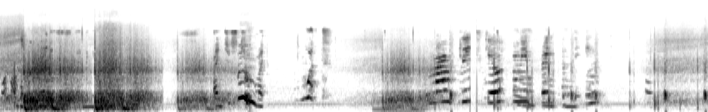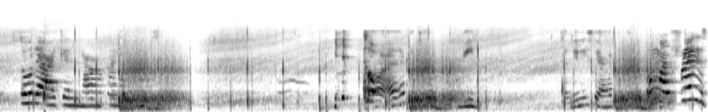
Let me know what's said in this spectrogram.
One of the friends is standing here. I just took my. What? Mom, please help me break the thing so that I can uh, kind of use. Uh, I have to kill green. I nearly say I have to kill. Oh, my friend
